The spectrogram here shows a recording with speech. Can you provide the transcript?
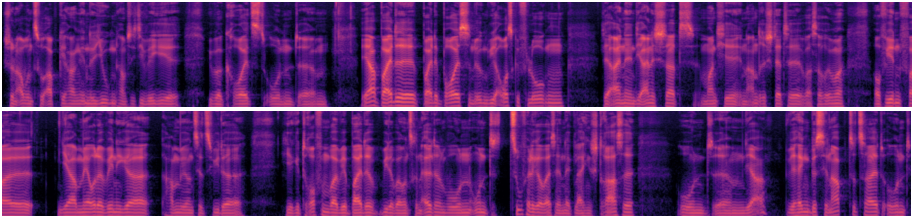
schon ab und zu abgehangen. In der Jugend haben sich die Wege überkreuzt. Und ähm, ja, beide, beide Boys sind irgendwie ausgeflogen. Der eine in die eine Stadt, manche in andere Städte, was auch immer. Auf jeden Fall, ja, mehr oder weniger haben wir uns jetzt wieder hier getroffen, weil wir beide wieder bei unseren Eltern wohnen und zufälligerweise in der gleichen Straße. Und ähm, ja, wir hängen ein bisschen ab zurzeit und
